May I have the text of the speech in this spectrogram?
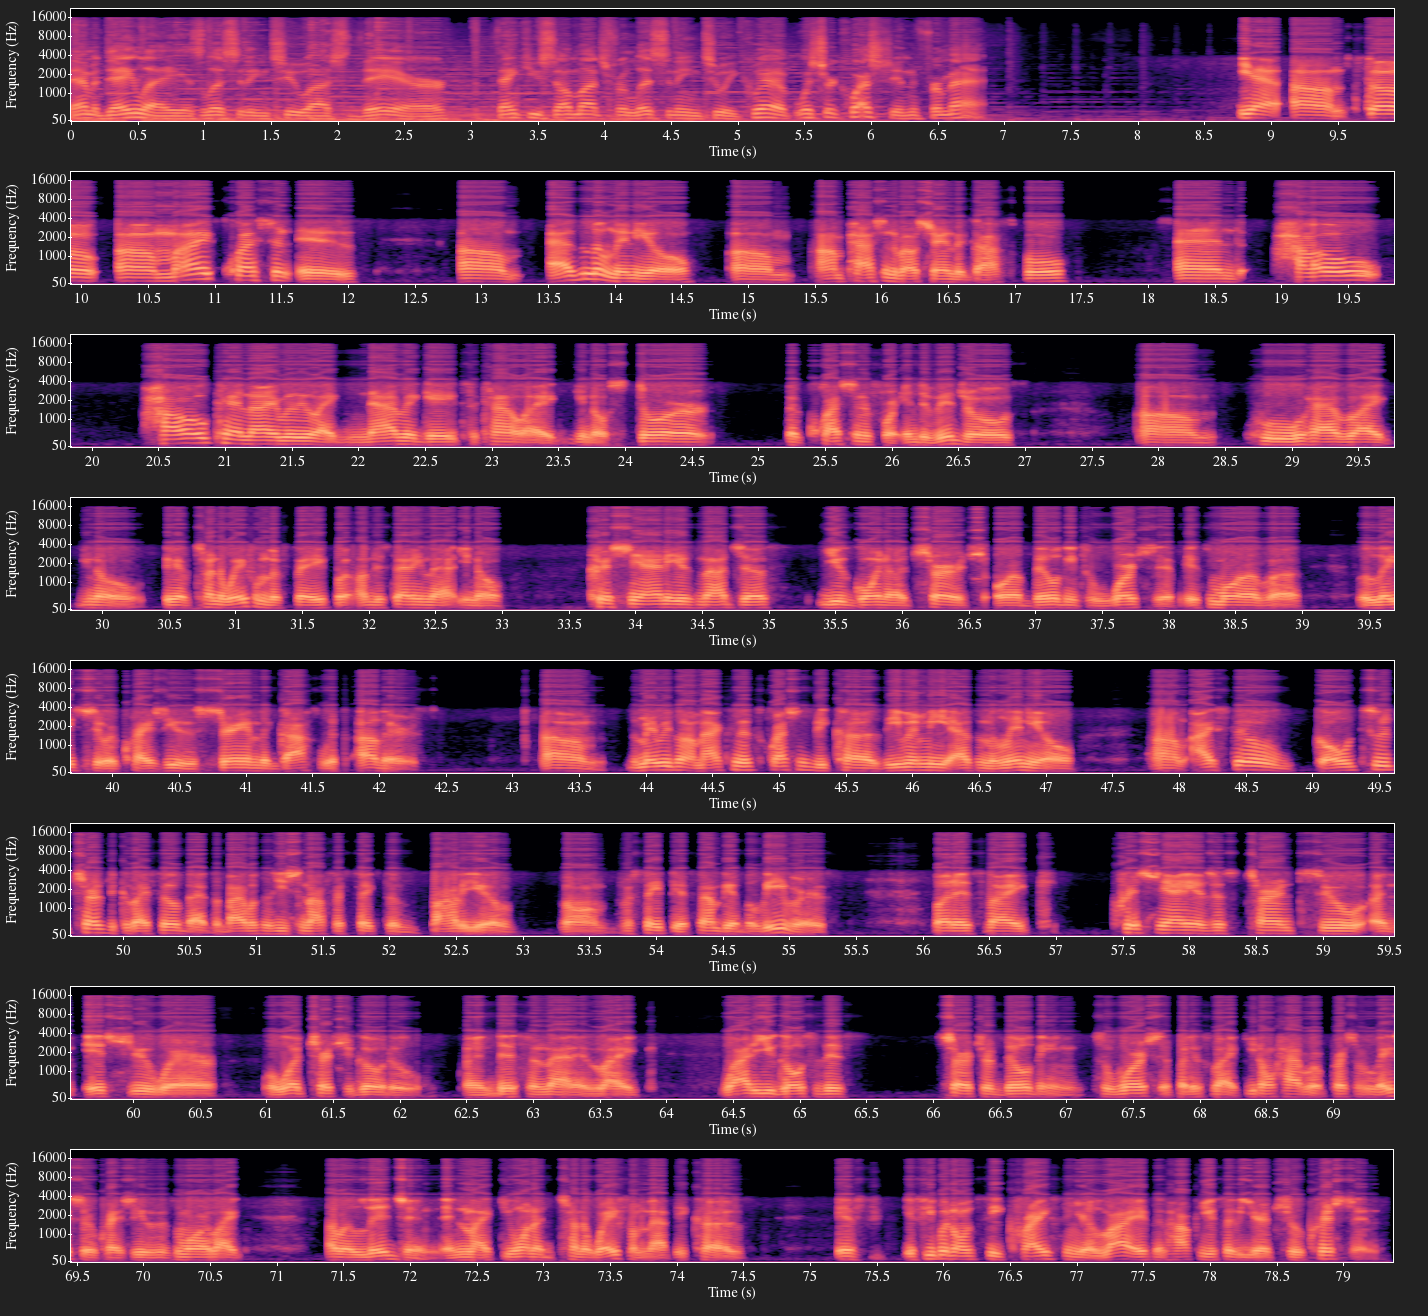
Bamidele is listening to us there. Thank you so much for listening to Equip. What's your question for Matt? Yeah, um, so um, my question is, um, as a millennial, um, I'm passionate about sharing the gospel, and how how can I really like navigate to kind of like you know store the question for individuals um, who have like, you know, they have turned away from the faith, but understanding that, you know, Christianity is not just you going to a church or a building to worship. It's more of a relationship with Christ Jesus, sharing the gospel with others. Um, the main reason I'm asking this question is because even me as a millennial, um, I still go to church because I feel that the Bible says you should not forsake the body of um, forsake the assembly of believers, but it's like Christianity has just turned to an issue where, well, what church you go to, and this and that, and like, why do you go to this church or building to worship? But it's like you don't have a personal relationship with Christ. It's more like a religion, and like you want to turn away from that because if if people don't see Christ in your life, then how can you say that you're a true Christian?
